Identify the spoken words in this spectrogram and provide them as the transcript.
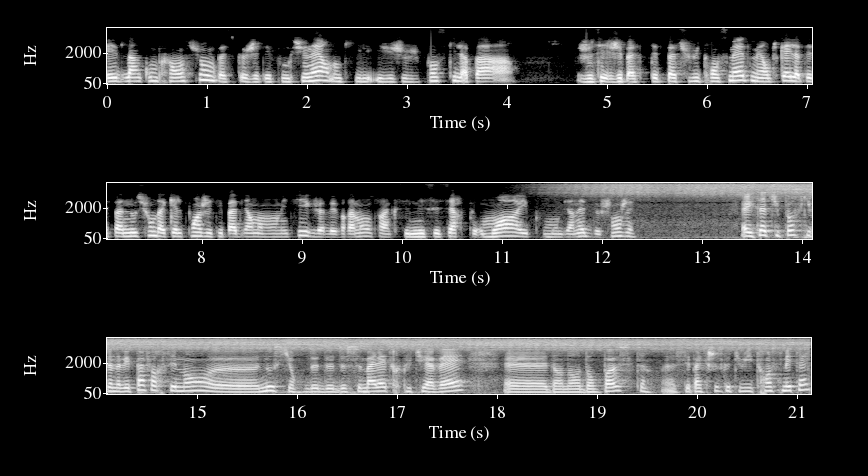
et de l'incompréhension parce que j'étais fonctionnaire, donc il, je, pense qu'il a pas, je sais, j'ai peut-être pas su lui transmettre, mais en tout cas, il a peut-être pas notion d'à quel point j'étais pas bien dans mon métier et que j'avais vraiment, enfin, que c'est nécessaire pour moi et pour mon bien-être de changer. Et ça, tu penses qu'il n'en avait pas forcément euh, notion de, de, de, ce mal-être que tu avais euh, dans, dans, dans Poste euh, C'est pas quelque chose que tu lui transmettais?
